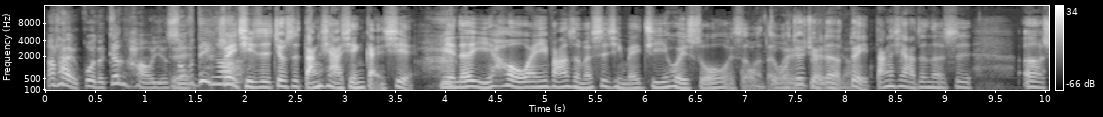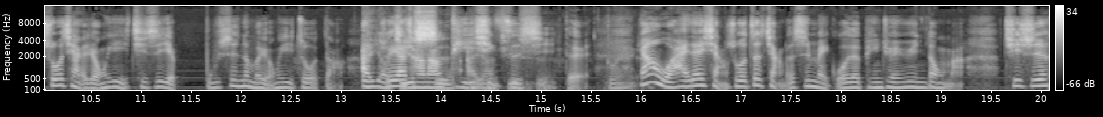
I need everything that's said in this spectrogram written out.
让他也过得更好，也说不定哦。所以其实就是当下先感谢，免得以后万一发生什么事情没机会说或什么的。哦我就觉得对当下真的是，呃，说起来容易，其实也不是那么容易做到，所以要常常提醒自己。对，对，然后我还在想说，这讲的是美国的平权运动嘛？其实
